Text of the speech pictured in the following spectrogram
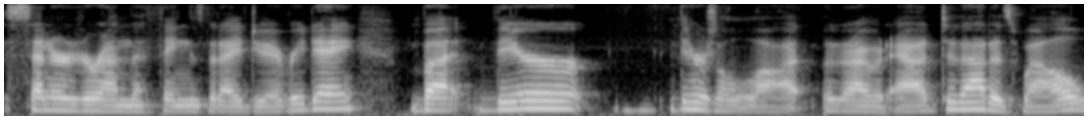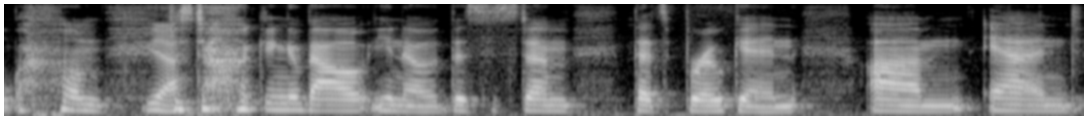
centered around the things that I do every day. But there there's a lot that I would add to that as well. Um, Yeah. Just talking about you know the system that's broken, um, and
